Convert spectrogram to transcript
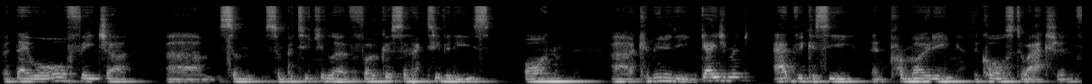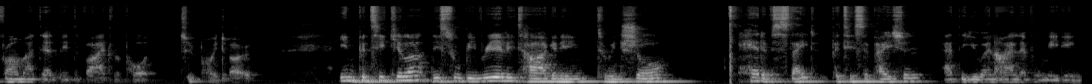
But they will all feature um, some, some particular focus and activities on uh, community engagement, advocacy, and promoting the calls to action from our Deadly Divide Report 2.0. In particular, this will be really targeting to ensure head of state participation at the UN high level meeting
